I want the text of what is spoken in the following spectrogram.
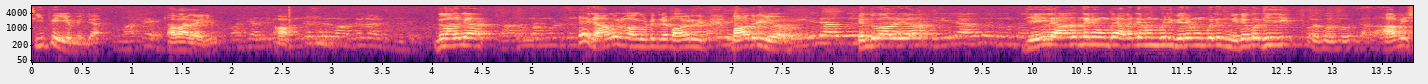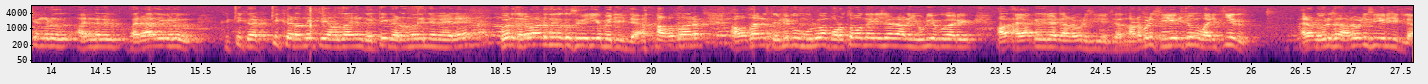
സി പി ഐ എം ഇല്ല. അതാ കാര്യം ആ. എന്ത് മാതൃക. ഏ രാഹുൽ മാങ്കുട്ടിന്റെ മാതൃക മാതൃകയോ? എന്ത് മാതൃക? ജയിലാകുന്നതിന് മുമ്പ് അവന്റെ മുമ്പിൽ ഇവരെ മുമ്പിൽ നിരവധി ആവശ്യങ്ങൾ അല്ലെങ്കിൽ പരാതികൾ കിട്ടി കെട്ടിക്കിടന്നിട്ട് അവസാനം കെട്ടിക്കിടന്നതിന്റെ മേലെ ഒരു നിലപാട് നിങ്ങൾക്ക് സ്വീകരിക്കാൻ പറ്റിയില്ല. അവസാനം അവസാനം തെളിവ് മുഴുവൻ പുറത്തു വന്നതിന് ശേഷമാണ് യു ഡി എഫുകാർ അയാൾക്കെതിരായിട്ട് നടപടി സ്വീകരിച്ചത്. നടപടി സ്വീകരിച്ചു എന്ന് വരുത്തിയത്. അയാൾ ഒരു നടപടി സ്വീകരിച്ചില്ല.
